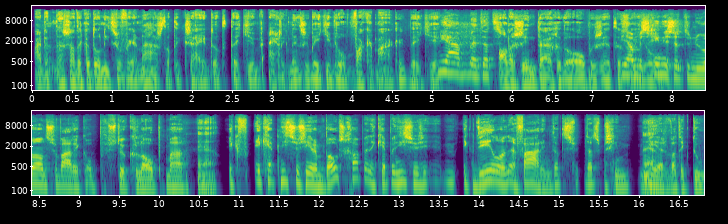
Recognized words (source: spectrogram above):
Maar dan, dan zat ik er toch niet zo ver naast dat ik zei dat, dat je eigenlijk mensen een beetje wil wakker maken. Een beetje ja, maar dat. alle zintuigen wil openzetten. Ja, van, misschien joh, is het de nuance waar ik op stuk loop. Maar Ja. ik, ik heb niet zozeer een boodschap en ik heb niet zozeer. Ik deel een ervaring. Dat is, dat is misschien Ja. meer wat ik doe.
